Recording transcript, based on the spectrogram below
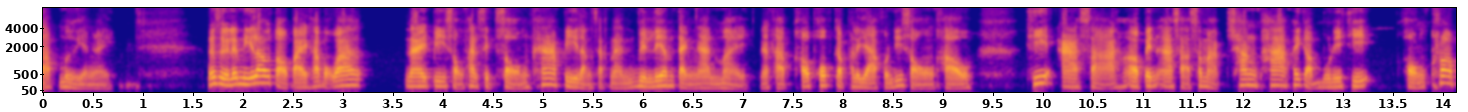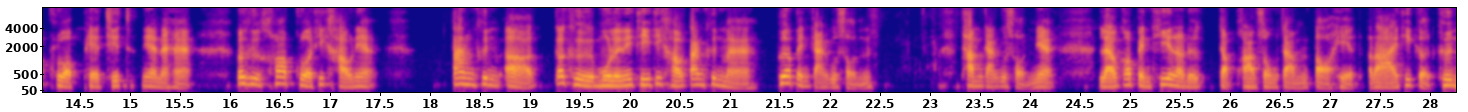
รับมือยังไง หนังสือเล่มนี้เล่าต่อไปครับ บอกว่าในปี 2012 5 ปีหลังจากนั้นวิลเลียมแต่งงานใหม่นะครับเขาพบกับภรรยาคนที่สองของเขา ที่อาสาเออเป็นอาสาสมัครช่างภาพให้กับมูลนิธิของครอบครัวเพทิตเนี่ยนะฮะก็คือครอบครัวที่เขาเนี่ยตั้งขึ้นเอ่อก็คือมูลนิธิที่เขาตั้งขึ้นมา เพื่อเป็นการกุศลทำการกุศลเนี่ยแล้วก็เป็นที่ระลึกกับความทรงจำต่อเหตุร้ายที่เกิดขึ้น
